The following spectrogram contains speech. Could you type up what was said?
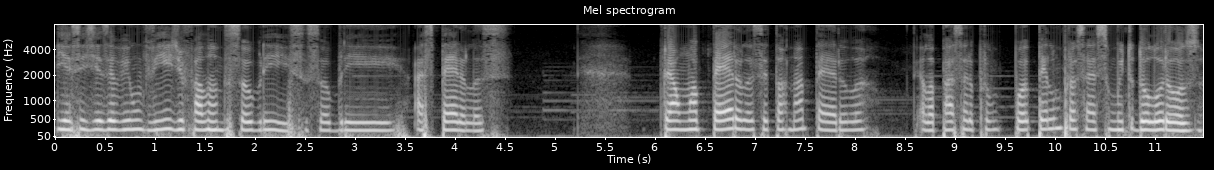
E esses dias eu vi um vídeo falando sobre isso, sobre as pérolas para uma pérola se tornar pérola, ela passa por um, por, um processo muito doloroso.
